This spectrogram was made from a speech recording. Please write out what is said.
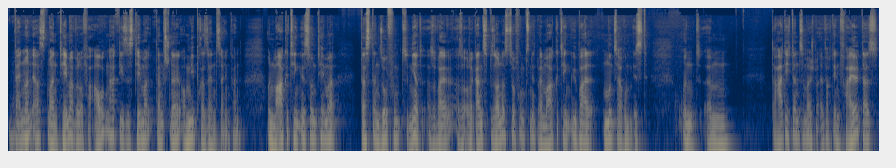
wenn man erstmal ein Thema wieder vor Augen hat, dieses Thema ganz schnell omnipräsent sein kann. Und Marketing ist so ein Thema, das dann so funktioniert. Also weil, also oder ganz besonders so funktioniert, weil Marketing überall um uns herum ist. Und ähm, da hatte ich dann zum Beispiel einfach den Fall, dass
